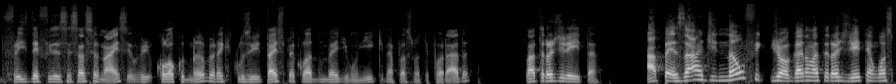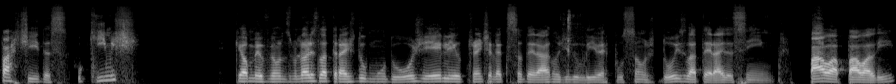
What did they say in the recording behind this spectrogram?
Fez defesas sensacionais. Eu coloco o Number, né, que inclusive está especulado no Bayern Munique na próxima temporada. Lateral direita. Apesar de não jogar na lateral direita em algumas partidas, o Kimmich, que é o meu ver um dos melhores laterais do mundo hoje, ele e o Trent Alexander-Arnold do Liverpool são os dois laterais assim, pau a pau ali.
